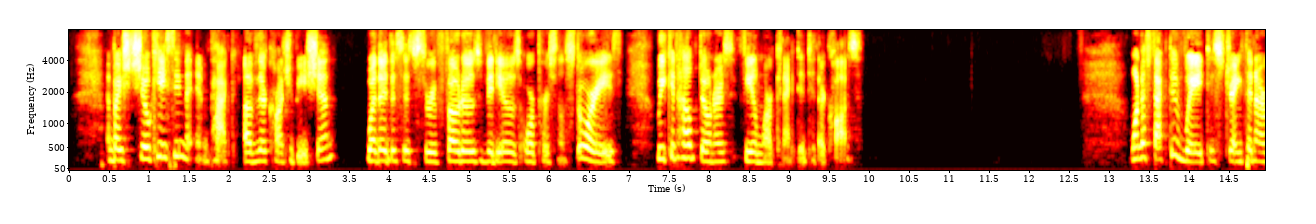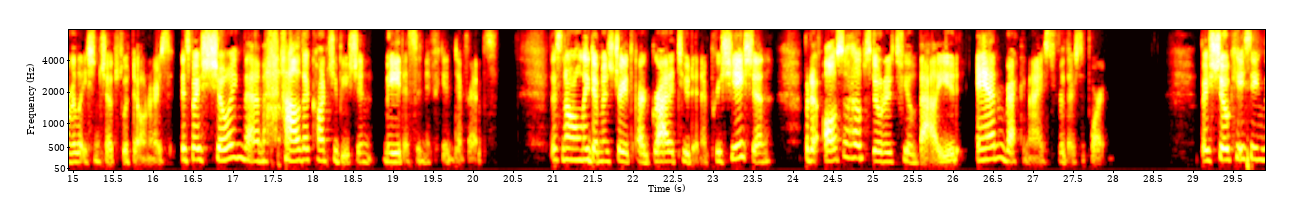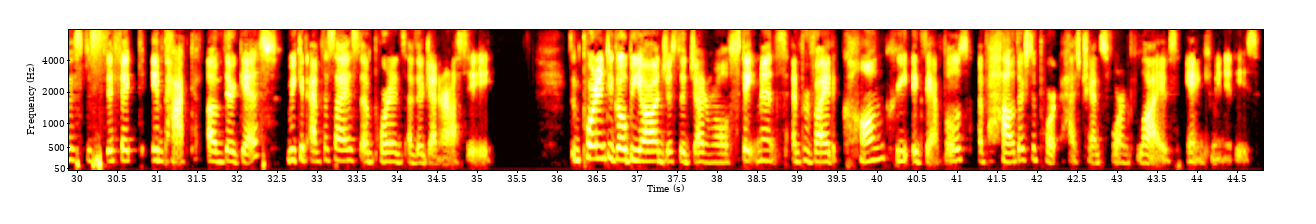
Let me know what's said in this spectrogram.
And by showcasing the impact of their contribution, whether this is through photos, videos, or personal stories, we can help donors feel more connected to their cause. One effective way to strengthen our relationships with donors is by showing them how their contribution made a significant difference. This not only demonstrates our gratitude and appreciation, but it also helps donors feel valued and recognized for their support. By showcasing the specific impact of their gifts, we can emphasize the importance of their generosity. It's important to go beyond just the general statements and provide concrete examples of how their support has transformed lives and communities.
